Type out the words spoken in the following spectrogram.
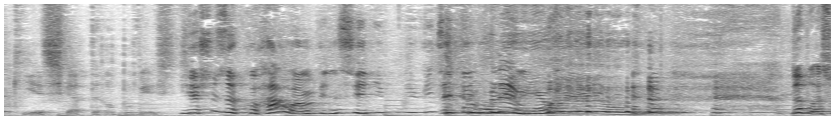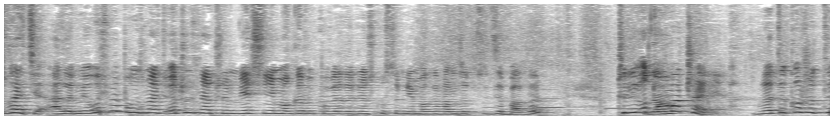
jaki jest świat tych opowieści. Ja się zakochałam, więc ja nie, nie widzę problemu. Dobra, słuchajcie, ale miałyśmy porozmawiać o czymś, na czym ja się nie mogę wypowiadać, w związku z tym nie mogę Wam zepsuć zabawy, czyli o No. tłumaczenie. Dlatego, że Ty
